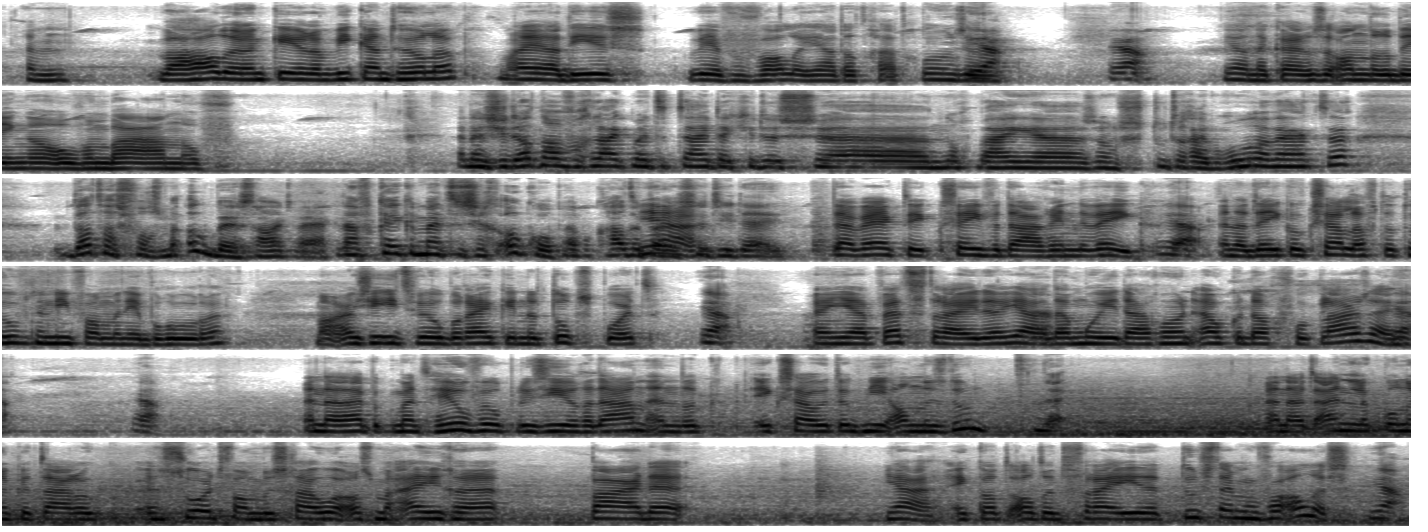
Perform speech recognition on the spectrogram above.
En we hadden een keer een weekendhulp, maar ja, die is weer vervallen. Ja, dat gaat gewoon zo. Ja. Ja. Ja, dan krijgen ze andere dingen of een baan of... En als je dat nou vergelijkt met de tijd dat je dus uh, nog bij uh, zo'n stoeterij Broeren werkte... Dat was volgens mij ook best hard werken. Daar keken mensen zich ook op, heb ik, had ik ja, eens het idee. Daar werkte ik zeven dagen in de week. Ja. En dat deed ik ook zelf, dat hoefde niet van meneer Broeren. Maar als je iets wil bereiken in de topsport ja. en je hebt wedstrijden, ja, ja, dan moet je daar gewoon elke dag voor klaar zijn. Ja. ja. En dat heb ik met heel veel plezier gedaan en dat, ik zou het ook niet anders doen. Nee. En uiteindelijk kon ik het daar ook een soort van beschouwen als mijn eigen paarden. Ja, ik had altijd vrije toestemming voor alles. Ja.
